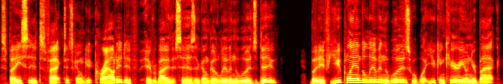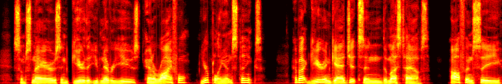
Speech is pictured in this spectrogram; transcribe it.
Space, it's fact, it's going to get crowded if everybody that says they're going to go live in the woods do. But if you plan to live in the woods with what you can carry on your back, some snares and gear that you've never used, and a rifle, your plan stinks. How about gear and gadgets and the must haves? Often see,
